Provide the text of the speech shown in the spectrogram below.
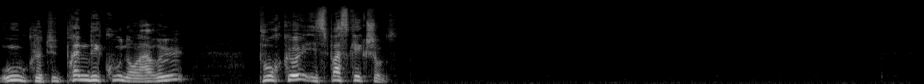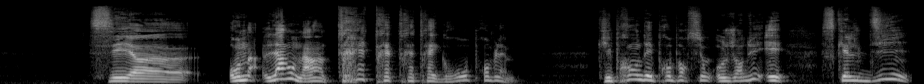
ou que tu te prennes des coups dans la rue pour qu'il se passe quelque chose. C'est euh, là, on a un très très très très gros problème qui prend des proportions aujourd'hui. Et ce qu'elle dit,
